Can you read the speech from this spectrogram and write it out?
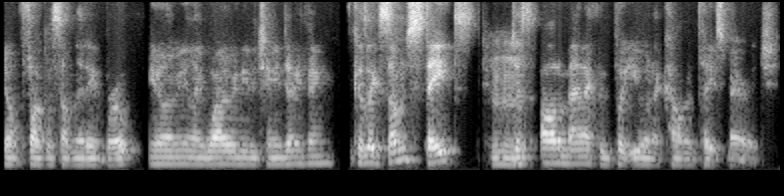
don't fuck with something that ain't broke. You know what I mean? Like, why do we need to change anything? Because like some states mhm, just automatically put you in a commonplace marriage.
